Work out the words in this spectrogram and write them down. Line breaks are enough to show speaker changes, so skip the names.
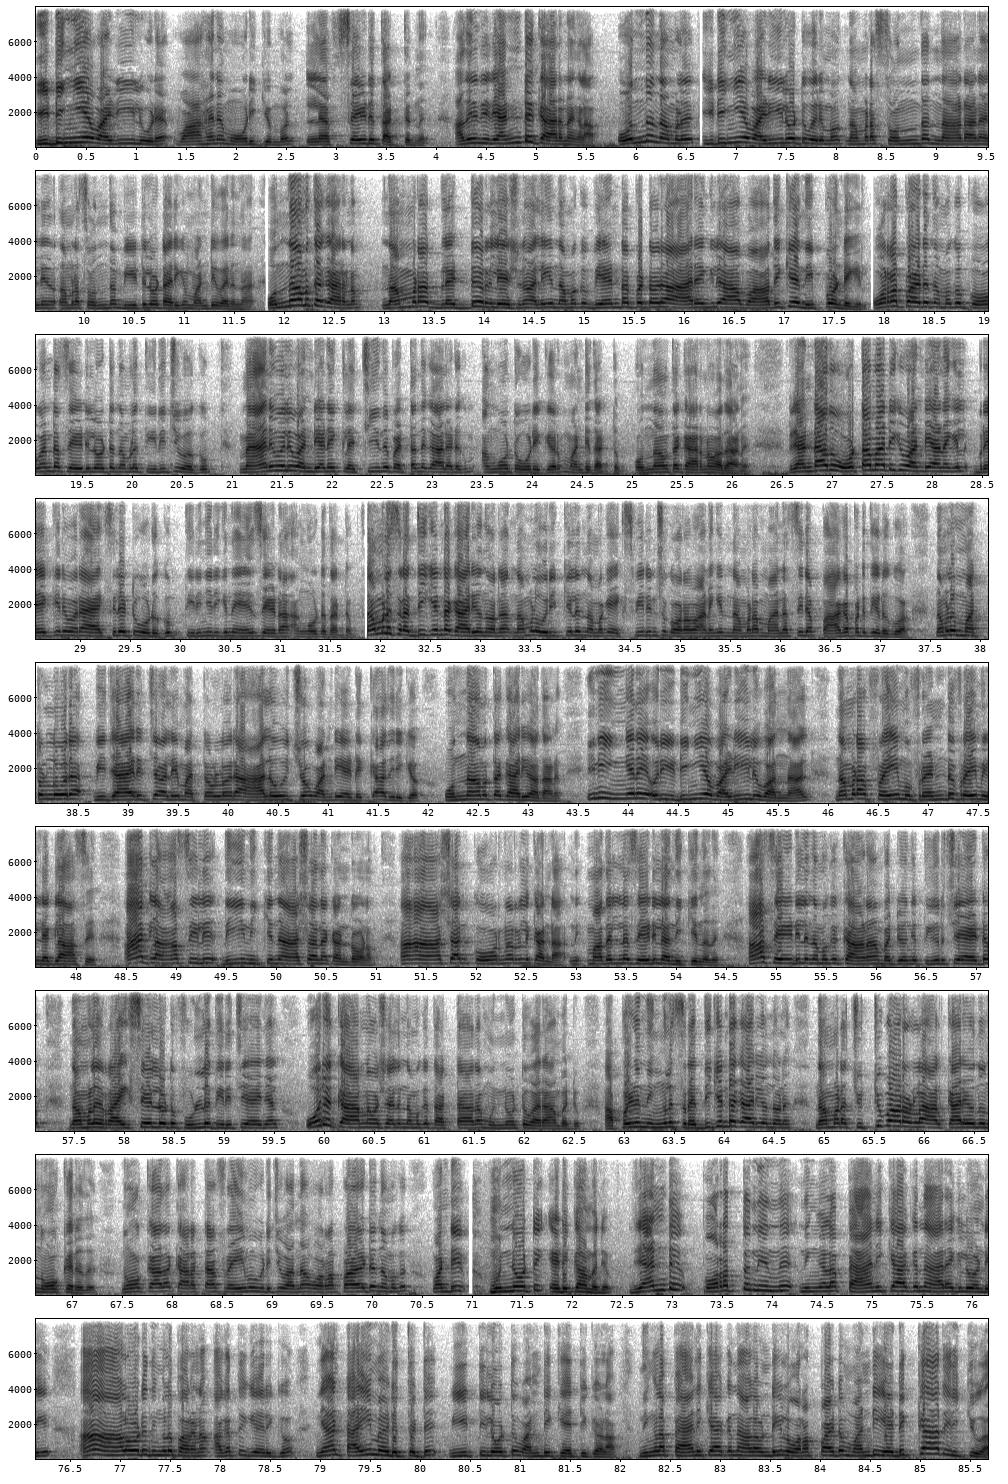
ഇടുങ്ങിയ വഴിയിലൂടെ വാഹനം ഓടിക്കുമ്പോൾ ലെഫ്റ്റ് സൈഡ് തട്ടുന്നു. അതിന് രണ്ട് കാരണങ്ങളാണ് ഒന്ന് നമ്മൾ ഇടുങ്ങിയ വഴിയിലോട്ട് വരുമ്പോൾ നമ്മുടെ സ്വന്തം നാടാണ് അല്ലെങ്കിൽ നമ്മുടെ സ്വന്തം വീട്ടിലോട്ടായിരിക്കും വണ്ടി വരുന്നത്. ഒന്നാമത്തെ കാരണം നമ്മുടെ ബ്ലഡ് റിലേഷനോ അല്ലെങ്കിൽ നമുക്ക് വേണ്ടപ്പെട്ടവരോ ആരെങ്കിലും ആ വാതിക്കെ നിപ്പുണ്ടെങ്കിൽ ഉറപ്പായിട്ട് നമുക്ക് പോകേണ്ട സൈഡിലോട്ട് നമ്മൾ തിരിച്ചു വെക്കും. മാനുവൽ വണ്ടിയാണെങ്കിൽ ക്ലച്ചിൽ നിന്ന് പെട്ടെന്ന് കാലെടുക്കും അങ്ങോട്ട് ഓടിക്കയറും വണ്ടി തട്ടും. ഒന്നാമത്തെ കാരണം അതാണ്. രണ്ടാമത് ഓട്ടോമാറ്റിക് വണ്ടിയാണെങ്കിൽ ബ്രേക്കിന് ഒരു ആക്സിലേറ്റ് കൊടുക്കും തിരിഞ്ഞിരിക്കുന്ന ഏത് സൈഡാണ് അങ്ങോട്ട് തട്ടും. നമ്മൾ ശ്രദ്ധിക്കേണ്ട കാര്യം എന്ന് പറഞ്ഞാൽ നമ്മൾ ഒരിക്കലും നമുക്ക് എക്സ്പീരിയൻസ് കുറവാണെങ്കിൽ നമ്മുടെ മനസ്സിനെ പാകപ്പെടുത്തി എടുക്കുക. നമ്മൾ മറ്റുള്ളവരെ വിചാരിച്ചോ അല്ലെങ്കിൽ മറ്റുള്ളവരെ ആലോചിച്ചോ വണ്ടി എടുക്കാതിരിക്കോ ഒന്നാമത്തെ കാര്യം അതാണ്. ഇനി ഇങ്ങനെ ഒരു ഇടുങ്ങിയ വഴിയിൽ വന്നാൽ നമ്മുടെ ഫ്രെയിം ഫ്രണ്ട് ഫ്രെയിം ഇല്ല ഗ്ലാസ് ആ ഗ്ലാസ്സിൽ ഈ നിൽക്കുന്ന ആശാനെ കണ്ടോണം. ആ ആശാൻ കോർണറിൽ കണ്ട നി- മതിലിന്റെ സൈഡിലാണ് നിൽക്കുന്നത്. ആ സൈഡിൽ നമുക്ക് കാണാൻ പറ്റുമെങ്കിൽ തീർച്ചയായിട്ടും നമ്മൾ റൈറ്റ് സൈഡിലോട്ട് ഫുള്ള് തിരിച്ചു കഴിഞ്ഞാൽ ഒരു കാരണവശാലും നമുക്ക് തട്ടാതെ മുന്നോട്ട് വരാൻ പറ്റും. അപ്പോഴും നിങ്ങൾ ശ്രദ്ധിക്കേണ്ട കാര്യം എന്താണ്? നമ്മുടെ ചുറ്റുപാടുള്ള ആൾക്കാരെ ഒന്നും നോക്കരുത്. നോക്കാതെ കറക്റ്റ് ആ ഫ്രെയിം പിടിച്ച് വന്നാൽ ഉറപ്പായിട്ടും നമുക്ക് വണ്ടി മുന്നോട്ട് എടുക്കാൻ പറ്റും. രണ്ട് പുറത്ത് നിന്ന് നിങ്ങളെ പാനിക്കാക്കുന്ന ആരെങ്കിലും ഉണ്ടെങ്കിൽ ആ ആളോട് നിങ്ങൾ പറയണം അകത്ത് കയറിക്കോ ഞാൻ ടൈം എടുത്തിട്ട് വീട്ടിലോട്ട് വണ്ടി കയറ്റിക്കോളാം നിങ്ങളെ പാനിക്കാക്കുന്ന ആളുണ്ടെങ്കിൽ ഉറപ്പായിട്ടും വണ്ടി എടുക്കാതിരിക്കുക.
